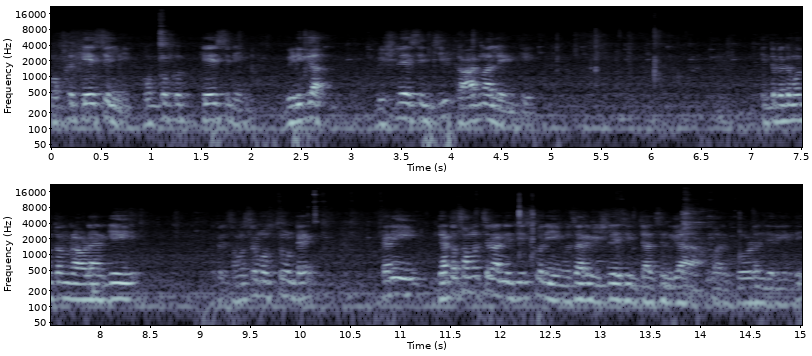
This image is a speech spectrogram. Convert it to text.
ఒక్క కేసుల్ని ఒక్కొక్క కేసుని విడిగా విశ్లేషించి కారణాలు ఏంటి ఇంత పెద్ద మొత్తం రావడానికి ప్రతి సంవత్సరం వస్తూ ఉంటాయి కానీ గత సంవత్సరాన్ని తీసుకొని ఒకసారి విశ్లేషించాల్సిందిగా వారు కోరడం జరిగింది.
